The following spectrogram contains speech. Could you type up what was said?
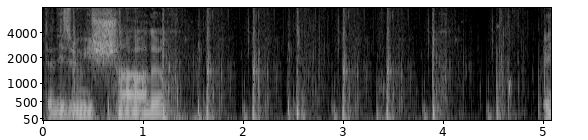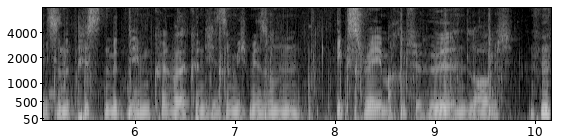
Das ist irgendwie schade. So eine Pisten mitnehmen können, weil da könnte ich jetzt nämlich mir so ein X-Ray machen für Höhlen, glaube ich.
